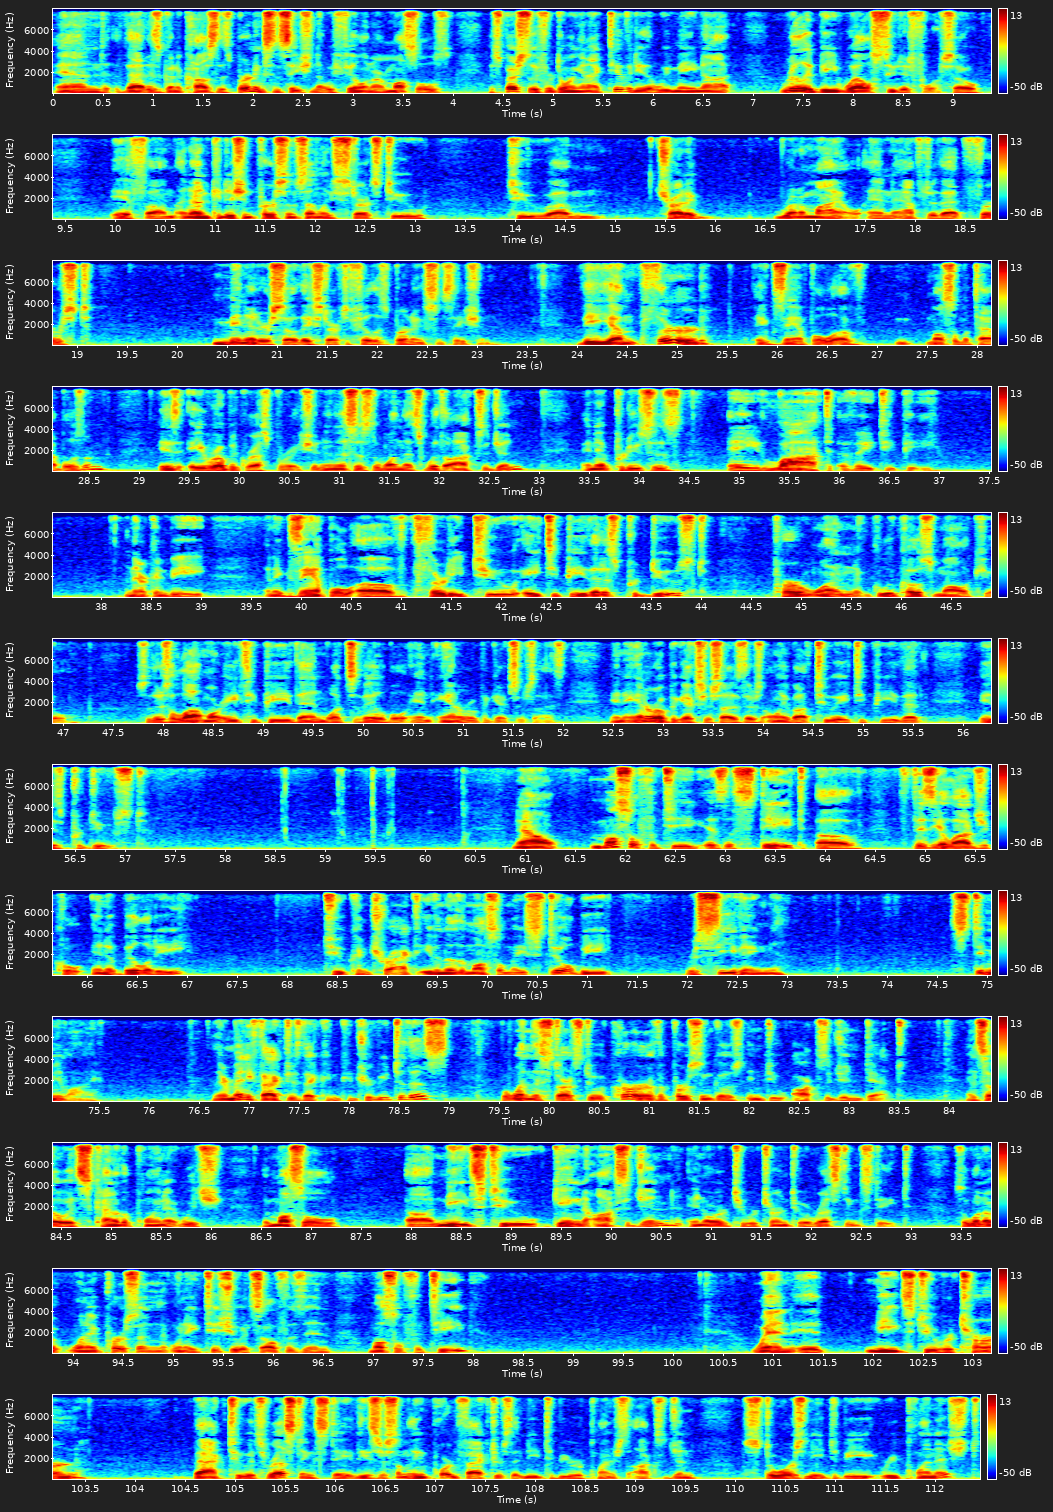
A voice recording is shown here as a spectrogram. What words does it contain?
and that is going to cause this burning sensation that we feel in our muscles, especially if we're doing an activity that we may not really be well suited for. So, if um, an unconditioned person suddenly starts to to um, try to run a mile, and after that first minute or so, they start to feel this burning sensation. The um, third example of muscle metabolism is aerobic respiration, and this is the one that's with oxygen, and it produces a lot of ATP. And there can be an example of 32 ATP that is produced per one glucose molecule. So there's a lot more ATP than what's available in anaerobic exercise. In anaerobic exercise, there's only about 2 ATP that is produced. Now, muscle fatigue is a state of physiological inability to contract even though the muscle may still be receiving stimuli. There are many factors that can contribute to this, but when this starts to occur, the person goes into oxygen debt. And so it's kind of the point at which the muscle uh, needs to gain oxygen in order to return to a resting state. So when a when a person when a tissue itself is in muscle fatigue, when it needs to return back to its resting state, these are some of the important factors that need to be replenished. The oxygen stores need to be replenished.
